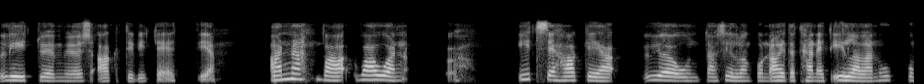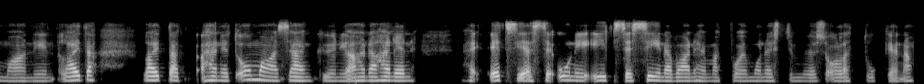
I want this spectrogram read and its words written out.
liittyen myös aktiviteettia. Anna vauvan itse hakea yöunta silloin, kun laitat hänet illalla nukkumaan, niin laita, laita hänet omaan sänkyyn ja anna hänen etsiä se uni itse. Siinä vanhemmat voi monesti myös olla tukena.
